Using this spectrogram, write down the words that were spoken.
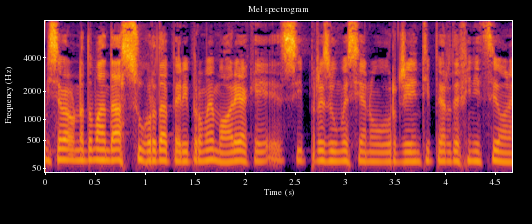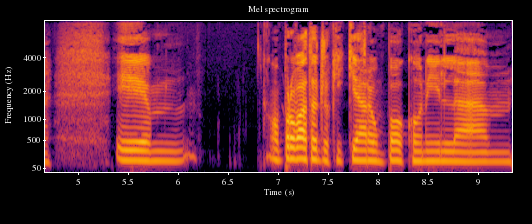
mi sembra una domanda assurda per i promemoria che si presume siano urgenti per definizione. E, um, ho provato a giochicchiare un po' con il, um,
